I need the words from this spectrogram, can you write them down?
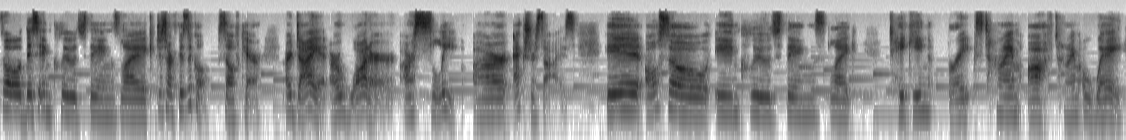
So, this includes things like just our physical self care, our diet, our water, our sleep, our exercise. It also includes things like taking breaks, time off, time away,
